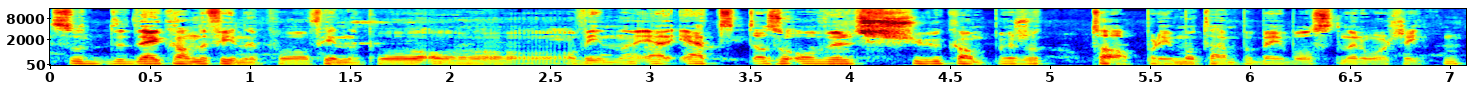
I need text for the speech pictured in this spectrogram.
så det, det kan de finne på, finne på å, å vinne. Jeg, altså Over sju kamper så taper de mot Tampa Bay, Boston eller Washington.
